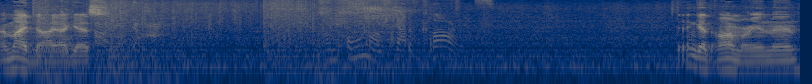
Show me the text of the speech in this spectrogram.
I might die, I guess. I'm almost out of cards. Didn't get armor in, man.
